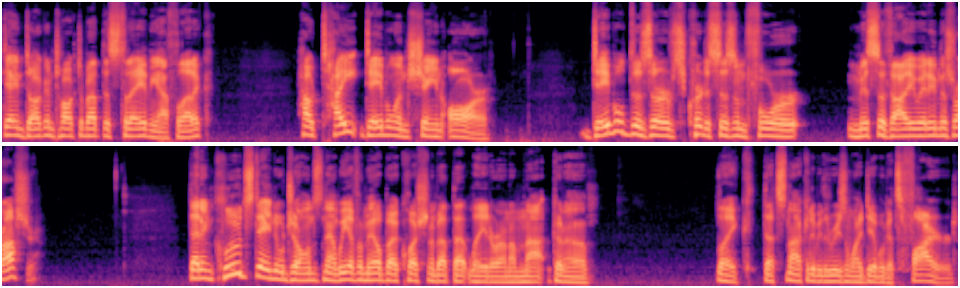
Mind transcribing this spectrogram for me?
Dan Duggan talked about this today in The Athletic. How tight Daboll and Schoen are, Daboll deserves criticism for misevaluating this roster. That includes Daniel Jones. Now, we have a mailbag question about that later, and I'm not going to, like, that's not going to be the reason why Daboll gets fired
